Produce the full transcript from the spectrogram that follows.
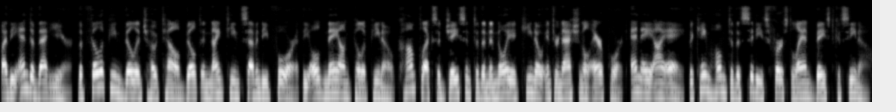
By the end of that year, the Philippine Village Hotel built in 1974 at the old Nayong Pilipino complex adjacent to the Ninoy Aquino International Airport NAIA, became home to the city's first land-based casino.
